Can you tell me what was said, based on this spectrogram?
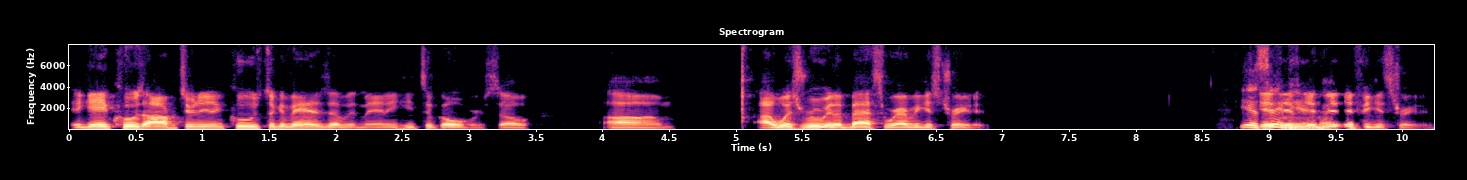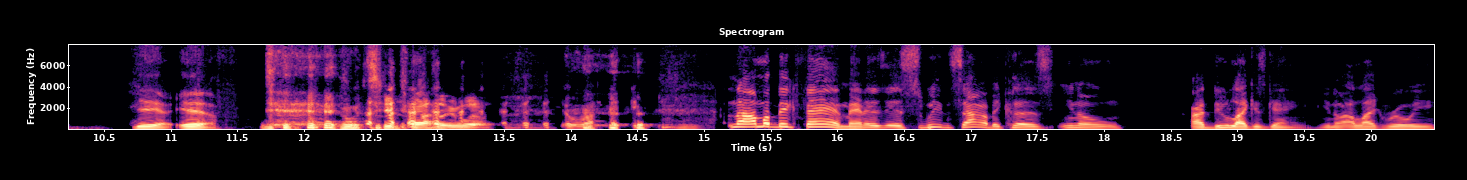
it gave Kuz an opportunity, and Kuz took advantage of it, man, and he took over. So, um, I wish Rui the best wherever he gets traded. Yeah, same if, here, if, man. if he gets traded. Yeah, if. which he probably will. right. No, I'm a big fan, man. It's, it's sweet and sour because you know I do like his game. You know, I like Rui,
